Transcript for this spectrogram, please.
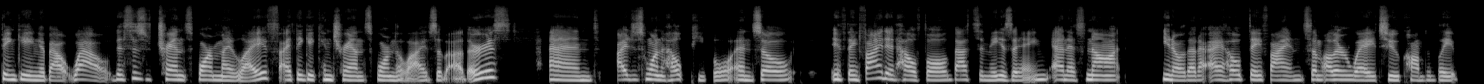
thinking about, wow, this has transformed my life. I think it can transform the lives of others. And I just want to help people. And so if they find it helpful, that's amazing. And if not, you know, that I hope they find some other way to contemplate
